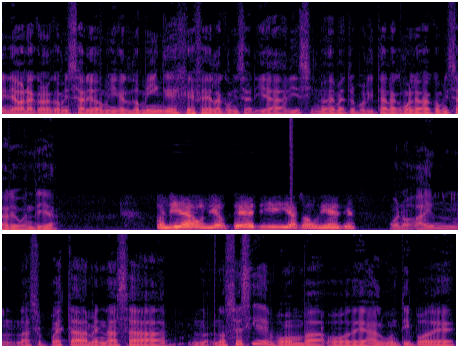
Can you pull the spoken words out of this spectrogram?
Vine ahora con el comisario Miguel Domínguez, jefe de la comisaría 19 Metropolitana. ¿Cómo le va, comisario? Buen día. Buen día, buen día a usted y a su audiencia. Bueno, hay una supuesta amenaza, no, sé si de bomba o de algún tipo de,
